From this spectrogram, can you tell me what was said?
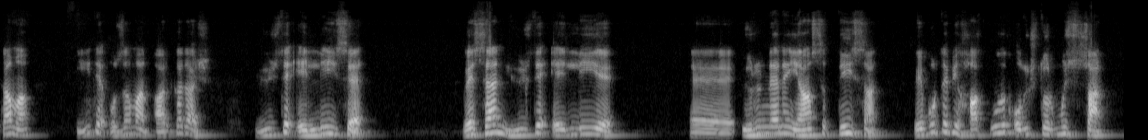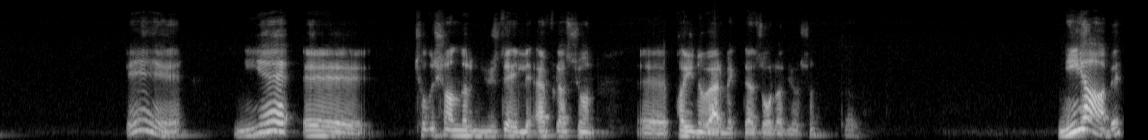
Tamam. İyi de o zaman arkadaş yüzde 50 ise ve sen yüzde 50'yi e, ürünlerine yansıttıysan ve burada bir haklılık oluşturmuşsan e niye e, çalışanların yüzde 50 enflasyon e, payını vermekten zorlanıyorsun? Tabii. Niye abi?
